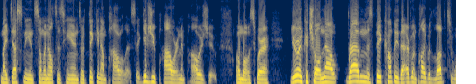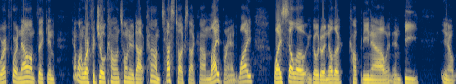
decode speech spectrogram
my destiny in someone else's hands or thinking I'm powerless. It gives you power and empowers you almost where you're in control. Now, rather than this big company that everyone probably would love to work for, now I'm thinking, I want to work for joecolantonio.com, testtalks.com, my brand. Why why sell out and go to another company now and, and be, you know,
